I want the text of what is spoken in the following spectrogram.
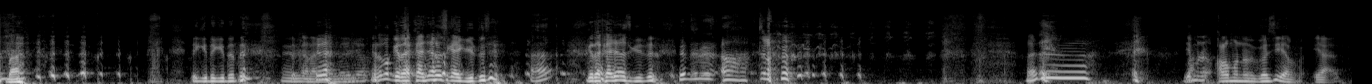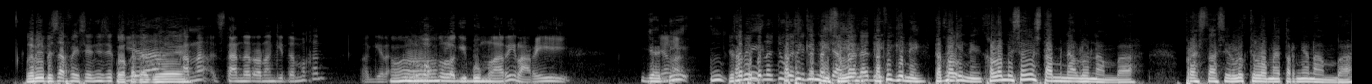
aja. Bah. Gitu-gitu tuh. Aja. Kenapa gerakannya harus kayak gitu sih? Gerakannya harus gitu. Aduh. Ya menur- kalau menurut gue sih ya ya Lebih besar fashionnya sih kalau kata Iya, gue. Karena standar orang kita mah kan lagi Oh. lu waktu lagi boom lari lari. Jadi, Ya mm, Ya, tapi bener juga tapi sih gini kata sih, tadi. tapi gini, tapi Kalau- gini, kalau misalnya stamina lu nambah, prestasi lu kilometernya nambah.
